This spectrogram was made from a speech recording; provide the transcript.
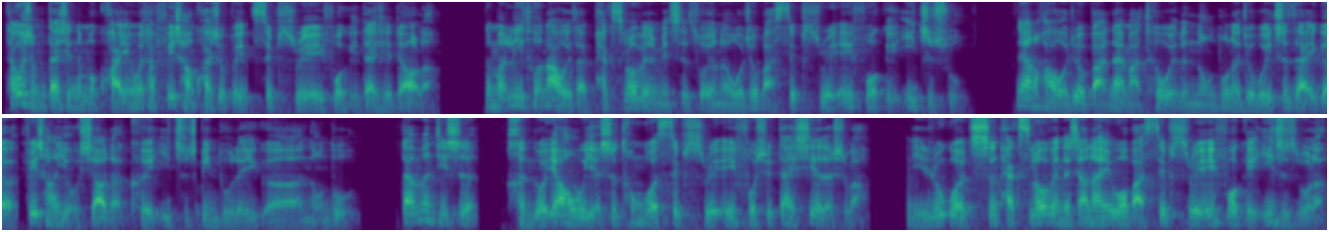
它为什么代谢那么快？因为它非常快就被 CYP3A4 给代谢掉了。那么利托纳韦在 Paxlovid 里面起的作用呢，我就把 CYP3A4 给抑制住。那样的话，我就把奈玛特韦的浓度呢，就维持在一个非常有效的可以抑制病毒的一个浓度。但问题是，很多药物也是通过 CYP3A4 去代谢的，是吧？你如果吃 Paxlovid 呢，相当于我把 CYP3A4 给抑制住了，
